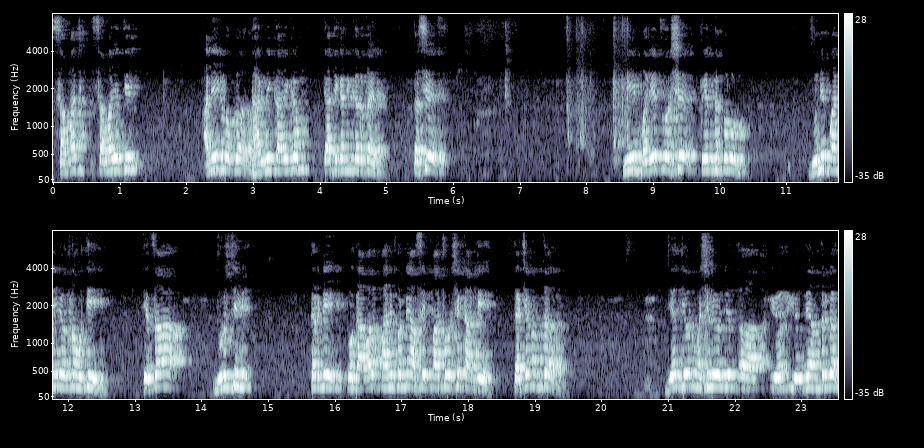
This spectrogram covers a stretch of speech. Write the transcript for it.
समाज समाजातील अनेक लोक धार्मिक कार्यक्रम त्या ठिकाणी करत आहेत. तसेच मी बरेच वर्ष प्रयत्न करून जुनी पाणी योजना होती त्याचा दुरुस्ती करणे व गावाला पाणी पडणे असे पाच वर्षे काढले. त्याच्यानंतर जलजीवन मशीन योजनेत यो योजनेअंतर्गत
